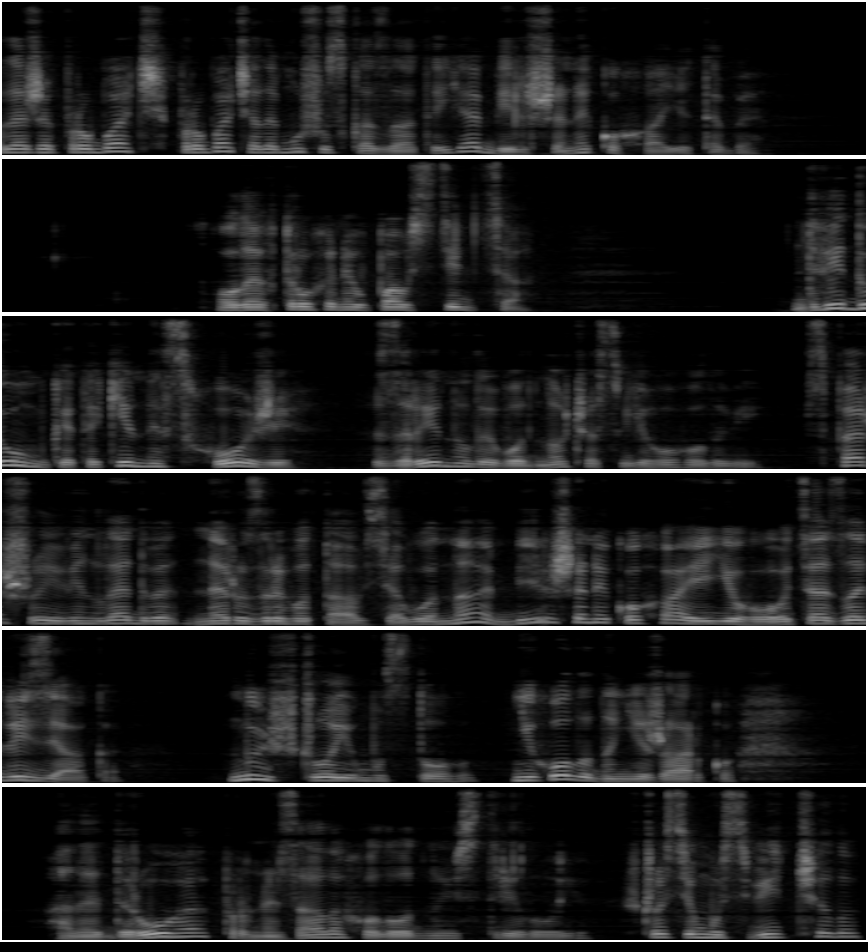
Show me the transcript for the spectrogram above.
Олеже, пробач, пробач, але мушу сказати, я більше не кохаю тебе. Олег трохи не впав з стільця. Дві думки, такі не схожі, зринули водночас в його голові. З першої він ледве не розреготався. Вона більше не кохає його, оця залізяка. Ну і що йому з того? Ні холодно, ні жарко. Але друга пронизала холодною стрілою. Щось йому свідчило,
